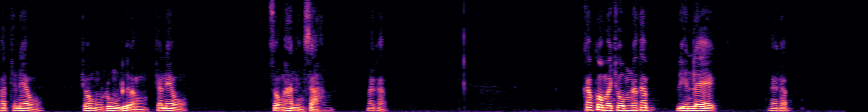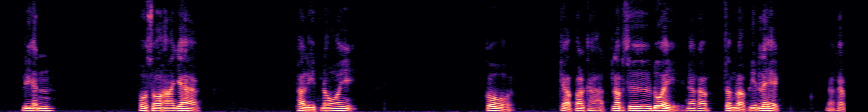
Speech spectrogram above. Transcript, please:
พัฒน์ชาแนลช่องรุ่งเรืองชาแนลสองห้าหนึ่งสามนะครับ ครับก็มาชมนะครับ เหรียญแรกนะครับ เหรียญ พศหายาก ผลิตน้อย ก็จะประกาศรับซื้อด้วยนะครับสำหรับเหรียญแรกนะครับ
